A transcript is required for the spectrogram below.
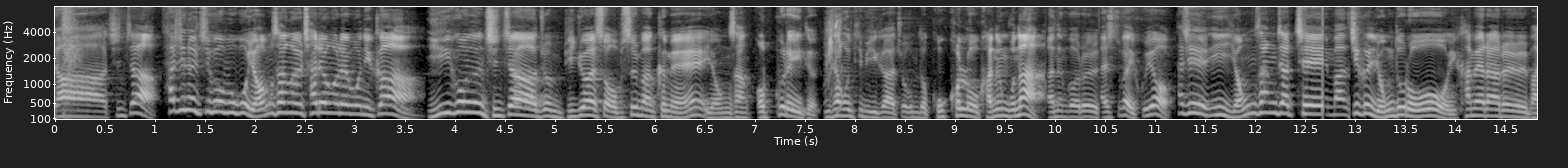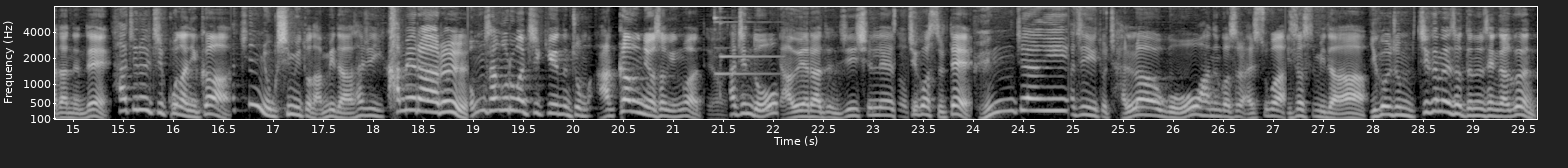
야 진짜 사진을 찍어보고 영상을 촬영을 해보니까 이거는 진짜 좀 비교할 수 없을 만큼의 영상 업그레이드. 이상훈 TV가 조금 더 고퀄로 가는구나 라는 거를 알 수가 있고요. 사실 이 영상 자체만 찍을 용도로 이 카메라를 받았는데 사진을 찍고 나니까 사진 욕심이 또 납니다. 사실 이 카메라를 영상으로만 찍기에는 좀 아까운 녀석인 것 같아요. 사진도 야외라든지 실내에서 찍었을 때 굉장히 사진이 또 잘 나오고 하는 것을 알 수가 있었습니다. 이걸 좀 찍으면서 드는 생각은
